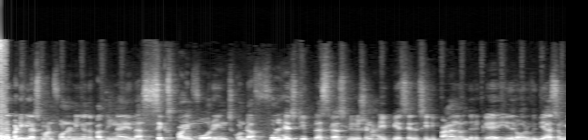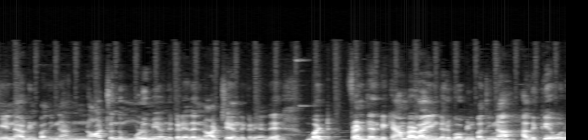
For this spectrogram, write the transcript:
இந்த பர்டிகுலர் ஸ்மார்ட் ஃபோனில் நீங்கள் வந்து பார்த்தீங்கன்னா இதில் சிக்ஸ் பாயிண்ட் ஃபோர் இன்ச் கொண்ட full HD plus resolution IPS LCD panel வந்து இருக்குது இதில் ஒரு வித்தியாசம் என்ன அப்படின்னு பார்த்தீங்கன்னா நாட்ச் வந்து முழுமையாக வந்து கிடையாது நாட்சே வந்து கிடையாது. பட் ஃப்ரண்ட்டில் இருக்க கேமராலாம் எங்கே இருக்கும் அப்படின்னு பார்த்தீங்கன்னா அதுக்கு ஒரு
